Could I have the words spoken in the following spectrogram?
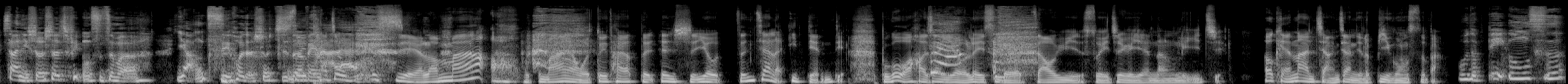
像你说奢侈品公司这么洋气，或者说值得被他就不写了吗？哦，我的妈呀，我对他的认识又增加了一点点。不过我好像也有类似的遭遇，所以这个也能理解。OK，那讲讲你的 B 公司吧。我的 B 公司。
